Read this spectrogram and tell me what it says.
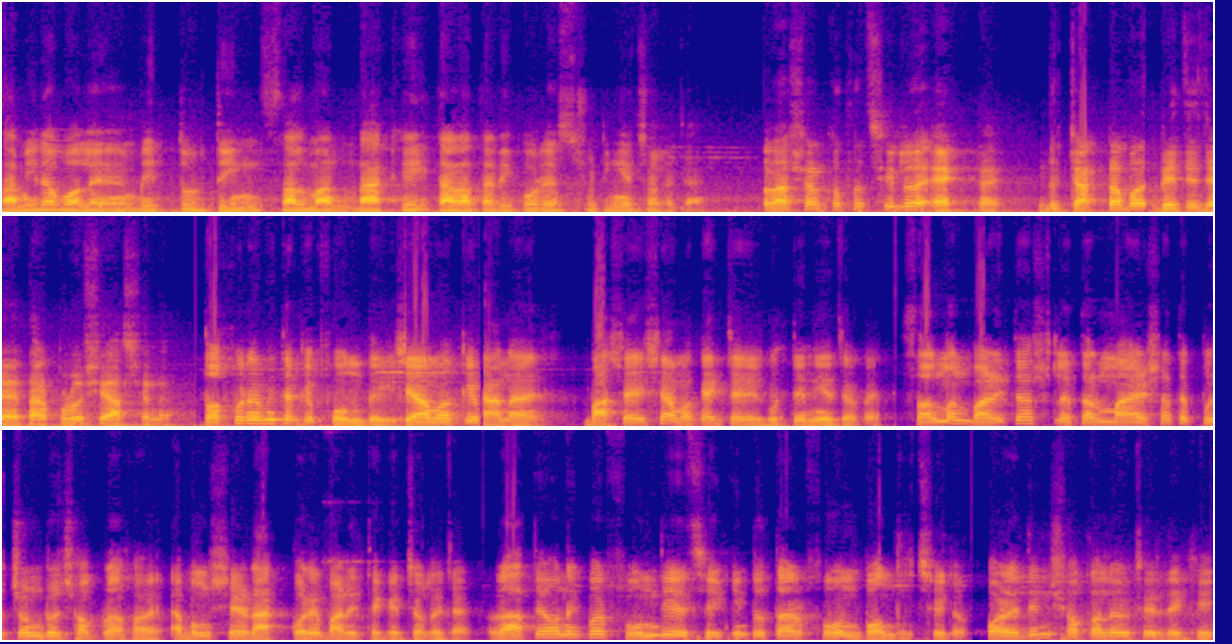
সামিরা বলে, মৃত্যুর দিন সালমান না খেয়েই তাড়াতাড়ি করে শুটিং এ চলে যায়। ওর আসার কথা ছিল একটায় কিন্তু চারটা বাদ বেজে যায়, তারপরেও সে আসে না। তখন আমি তাকে ফোন দেই, সে আমাকে জানায়, বাসায় এসে আমাকে এক জায়গায় ঘুরতে নিয়ে যাবে। সালমান বাড়িতে আসলে তার মায়ের সাথে প্রচণ্ড ঝগড়া হয় এবং সে রাগ করে বাড়ি থেকে চলে যায়। রাতে অনেকবার ফোন দিয়েছে, কিন্তু তার ফোন বন্ধ ছিল। পরের দিন সকালে উঠে দেখি,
